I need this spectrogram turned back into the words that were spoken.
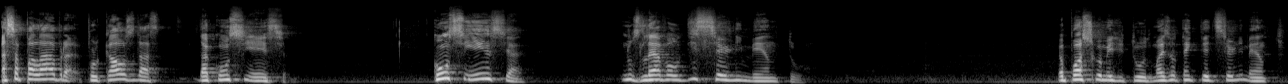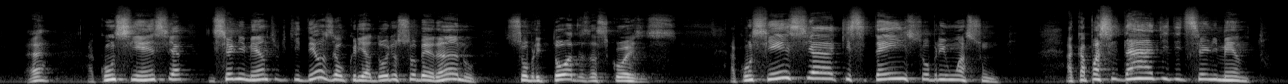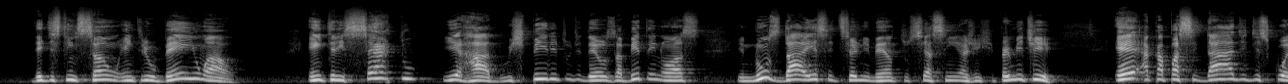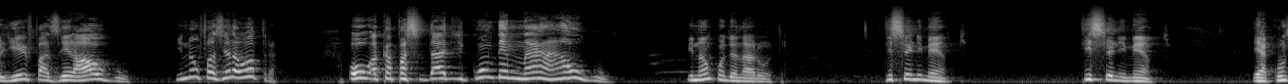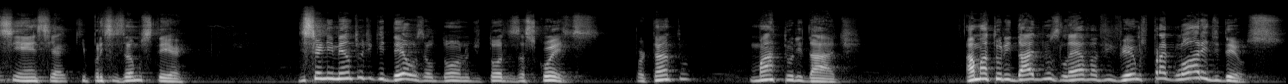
Essa palavra, por causa da, da consciência. Consciência nos leva ao discernimento. Eu posso comer de tudo, mas eu tenho que ter discernimento. É? A consciência, discernimento de que Deus é o Criador e o soberano sobre todas as coisas. A consciência que se tem sobre um assunto. A capacidade de discernimento, de distinção entre o bem e o mal, entre certo e errado. O Espírito de Deus habita em nós e nos dá esse discernimento, se assim a gente permitir. É a capacidade de escolher fazer algo e não fazer a outra. Ou a capacidade de condenar algo e não condenar outra. Discernimento. Discernimento é a consciência que precisamos ter. Discernimento de que Deus é o dono de todas as coisas. Portanto, maturidade. A maturidade nos leva a vivermos para a glória de Deus.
